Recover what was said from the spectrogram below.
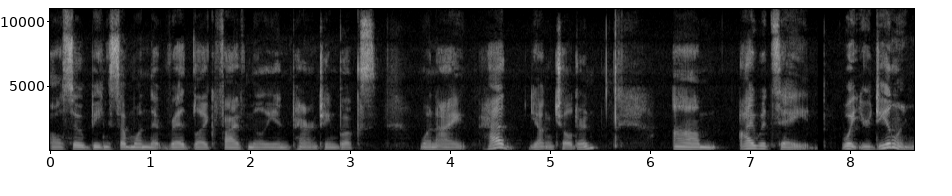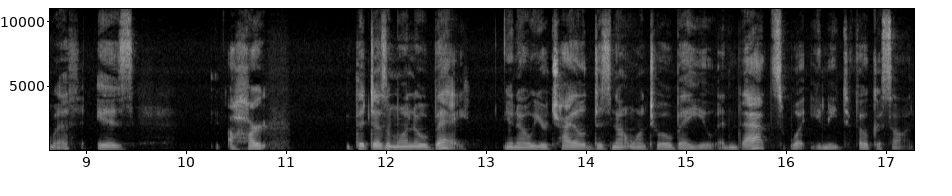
also being someone that read like 5 million parenting books when I had young children, um, I would say what you're dealing with is a heart that doesn't want to obey. You know, your child does not want to obey you, and that's what you need to focus on.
